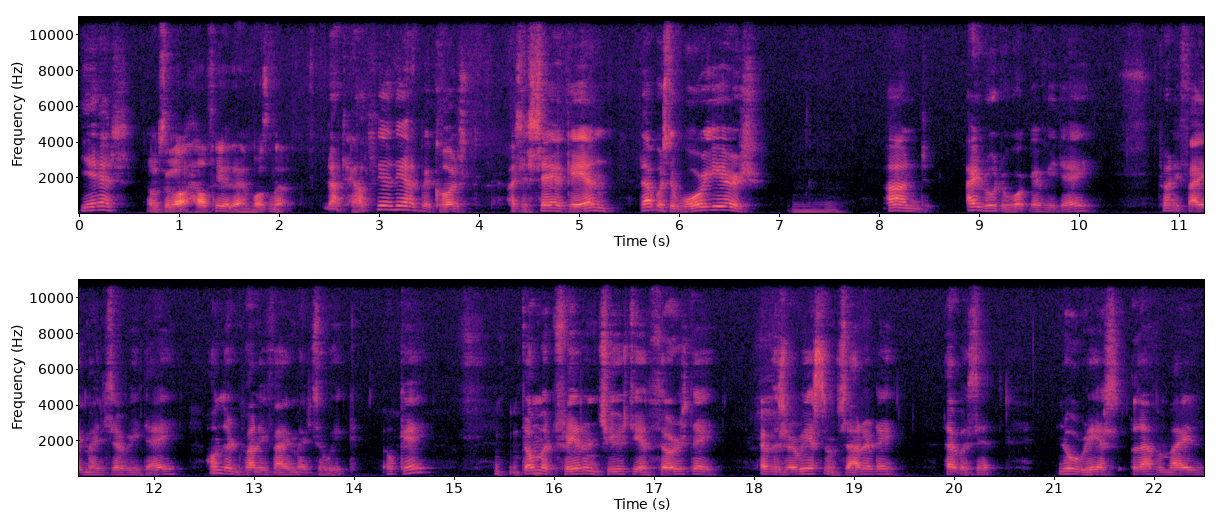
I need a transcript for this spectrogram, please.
Yes, It was a lot healthier then, wasn't it? Not healthier then because, as I say again, that was the war years, Mm. and I rode to work every day, twenty-five miles every day, hundred and twenty-five miles a week. Okay. Done my training Tuesday and Thursday. If there's a race on Saturday, that was it. No race, 11 mile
